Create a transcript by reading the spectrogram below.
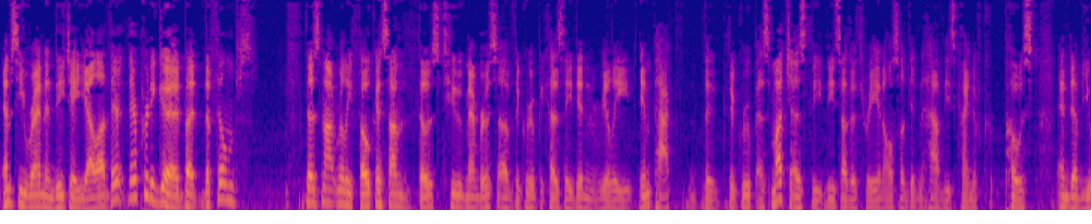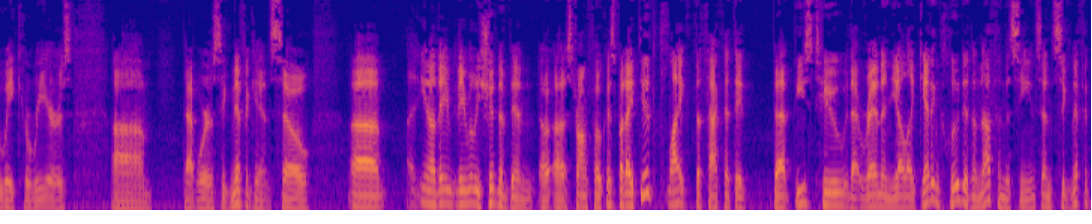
MC Ren and DJ Yella, they're they're pretty good, but the film's does not really focus on those two members of the group because they didn't really impact the the group as much as the these other three, and also didn't have these kind of post NWA careers um, that were significant. So. Uh, you know, they, they really shouldn't have been a, a, strong focus, but I did like the fact that they, that these two, that Ren and Yella get included enough in the scenes and significant,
